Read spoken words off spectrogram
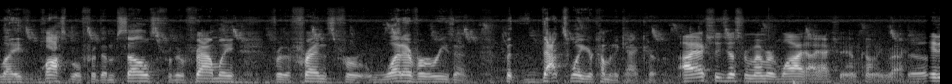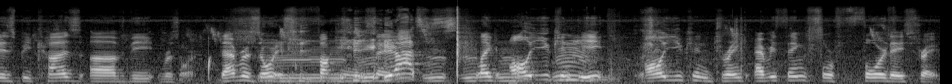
life possible for themselves, for their family, for their friends, for whatever reason. But that's why you're coming to Cancun. I actually just remembered why I actually am coming back. It is because of the resort. That resort is mm. fucking insane. Yes! Like all you can mm. eat, all you can drink, everything for four days straight.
